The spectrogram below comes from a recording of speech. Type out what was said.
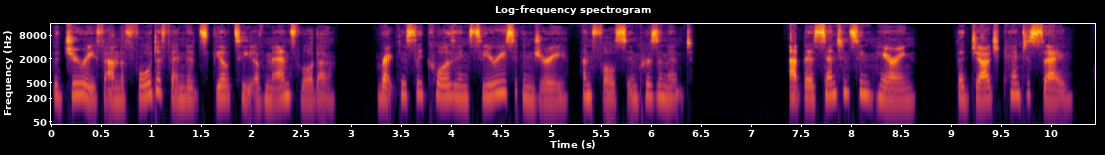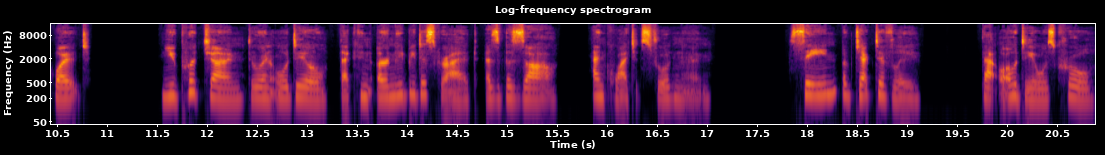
the jury found the four defendants guilty of manslaughter, recklessly causing serious injury, and false imprisonment. At their sentencing hearing, the judge came to say, quote, You put Joan through an ordeal that can only be described as bizarre and quite extraordinary. Seen objectively, that ordeal was cruel.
